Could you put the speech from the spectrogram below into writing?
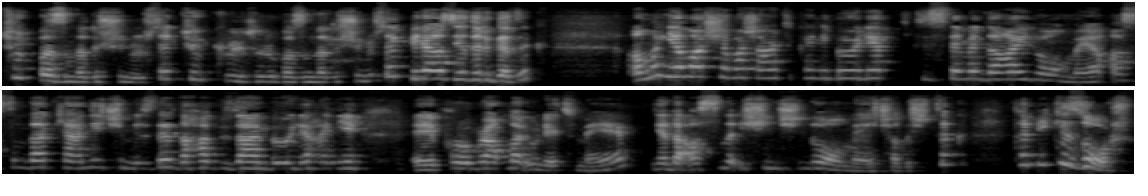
Türk bazında düşünürsek, Türk kültürü bazında düşünürsek biraz yadırgadık. Ama yavaş yavaş artık hani böyle sisteme dahil olmaya, aslında kendi içimizde daha güzel böyle hani e, programlar üretmeye ya da aslında işin içinde olmaya çalıştık. Tabii ki zor,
